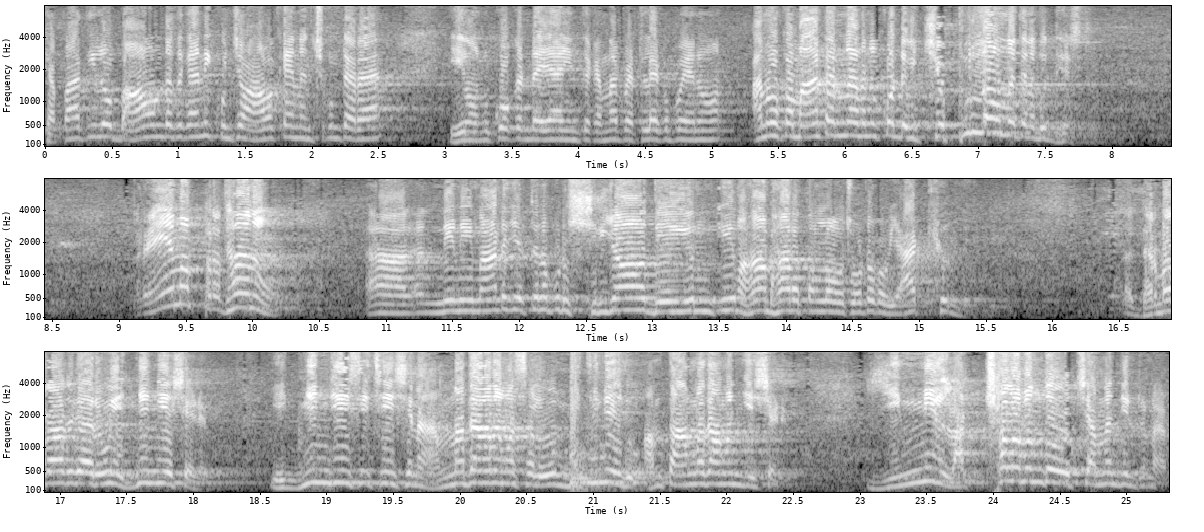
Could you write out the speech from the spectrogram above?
చపాతీలో బాగుండదు కానీ కొంచెం ఆవకాయ నంచుకుంటారా? ఏమనుకోకండి అయ్యా ఇంతకన్నా పెట్టలేకపోయాను అని ఒక మాట అన్నాడు అనుకోండి అవి చెప్పుల్లో ఉన్న తన బుద్ధిస్తుంది ప్రేమ ప్రధానం. నేను ఈ మాట చెప్తున్నప్పుడు శ్రియాదేయంకి మహాభారతంలో ఒక చోట ఒక వ్యాఖ్య ఉంది. ధర్మరాజు గారు యజ్ఞం చేశాడు. యజ్ఞం చేసి చేసిన అన్నదానం అసలు మితి లేదు. అంత అన్నదానం చేశాడు. ఎన్ని లక్షల మందో వచ్చి అన్నం తింటున్నారు.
